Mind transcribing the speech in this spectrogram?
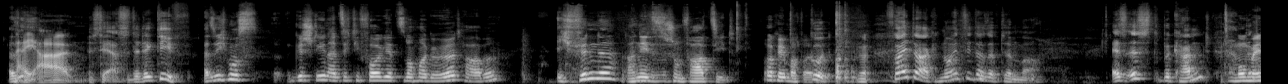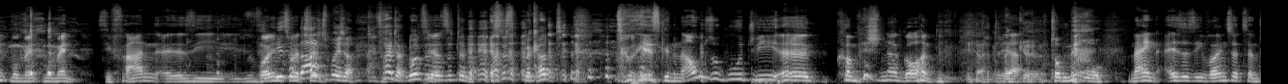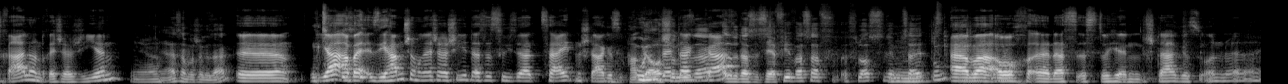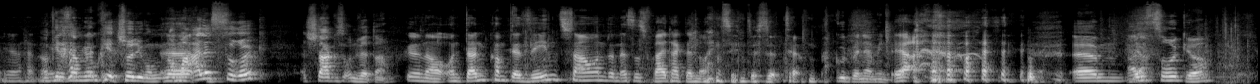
Naja, Ist der erste Detektiv. Also ich muss gestehen, als ich die Folge jetzt nochmal gehört habe, ich finde, ach nee, das ist schon Fazit. Okay, macht weiter. Gut. Freitag, 19. September. Es ist bekannt, Moment, Moment, Moment. Sie fahren, äh, sie wollen Wie zur Nachsprecher. Freitag, 19. Ja. September. Es ist bekannt. Du redest genauso gut wie äh, Commissioner Gordon. Ja, danke. Tom Muro. Nein, also sie wollen zur Zentrale und recherchieren. ja, das haben wir schon gesagt. Äh, ja, aber sie haben schon recherchiert, dass es zu dieser Zeit ein starkes haben wir auch schon Unwetter gesagt. gab. Also, dass es sehr viel Wasser floss zu dem Zeitpunkt. aber auch, äh, dass es durch ein starkes Unwetter. Ja, hat Okay, das haben wir, okay, Entschuldigung. Nochmal alles zurück. Starkes Unwetter. Genau, und dann kommt der Seensound und es ist Freitag, der 19. September. Gut, Benjamin. Ja. Ähm, Alles zurück, ja.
